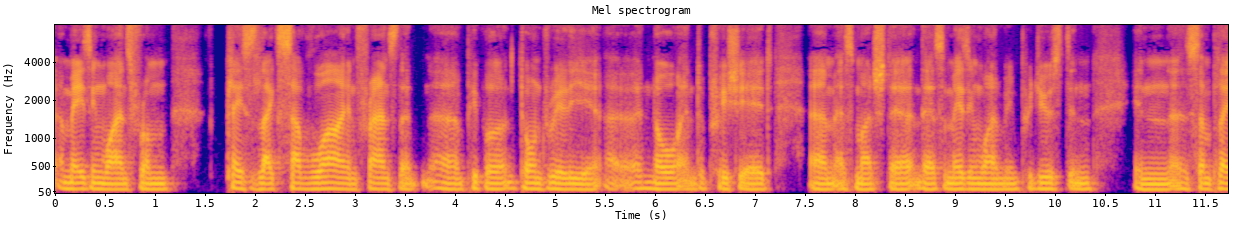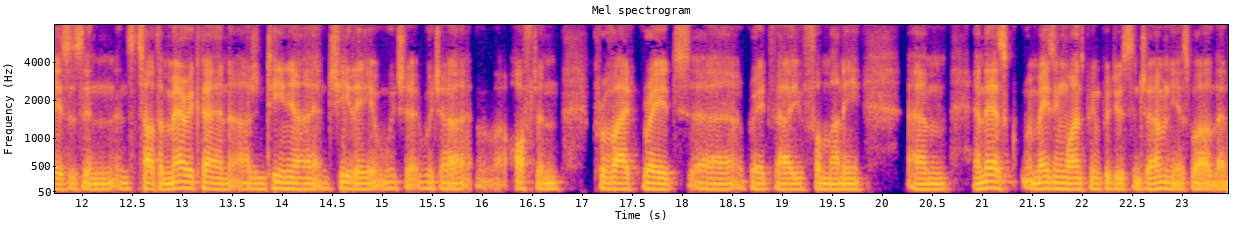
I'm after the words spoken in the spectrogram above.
amazing wines from places like Savoie in France that uh, people don't really uh, know and appreciate um, as much. There, there's amazing wine being produced in in uh, some places in, in South America and Argentina and Chile, which which are often provide great uh, great value for money. Um, and there's amazing wines being produced in Germany as well that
